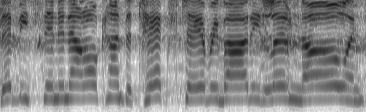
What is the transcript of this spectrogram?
They'd be sending out all kinds of texts to everybody to let them know. And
